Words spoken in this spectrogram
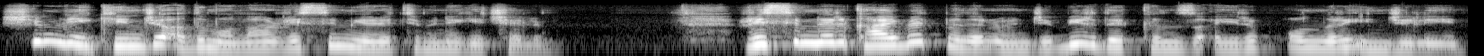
Şimdi ikinci adım olan resim yönetimine geçelim. Resimleri kaybetmeden önce bir dakikanızı ayırıp onları inceleyin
